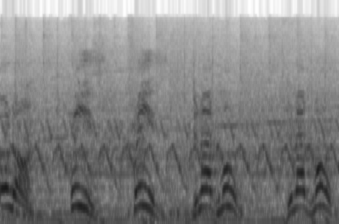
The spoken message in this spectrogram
Hold on. Freeze. Freeze. Do not move. Do not move.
